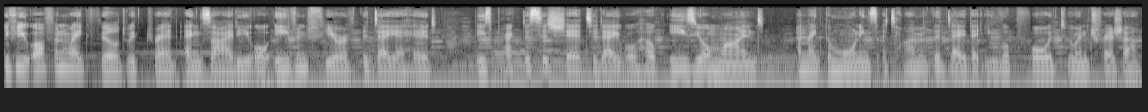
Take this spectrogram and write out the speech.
If you often wake filled with dread, anxiety, or even fear of the day ahead, these practices shared today will help ease your mind and make the mornings a time of the day that you look forward to and treasure.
